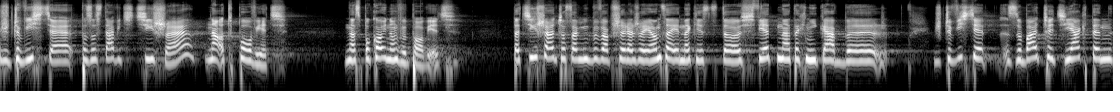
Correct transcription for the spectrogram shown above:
rzeczywiście pozostawić ciszę na odpowiedź, na spokojną wypowiedź. Ta cisza czasami bywa przerażająca, jednak jest to świetna technika, by rzeczywiście zobaczyć, jak ten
